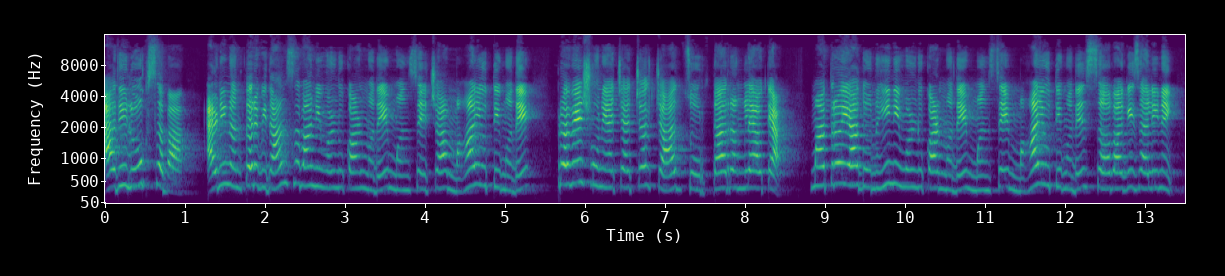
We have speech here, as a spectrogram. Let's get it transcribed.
आधी लोकसभा आणि नंतर विधानसभा निवडणुकांमध्ये मनसेच्या महायुतीमध्ये प्रवेश होण्याच्या चर्चा जोरदार रंगल्या होत्या. मात्र या दोनही निवडणुकांमध्ये मनसे महायुतीमध्ये सहभागी झाली नाही.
